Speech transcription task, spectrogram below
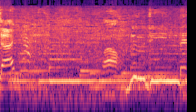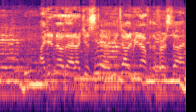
Died? That. I just, uh, you're telling me now for the first time.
